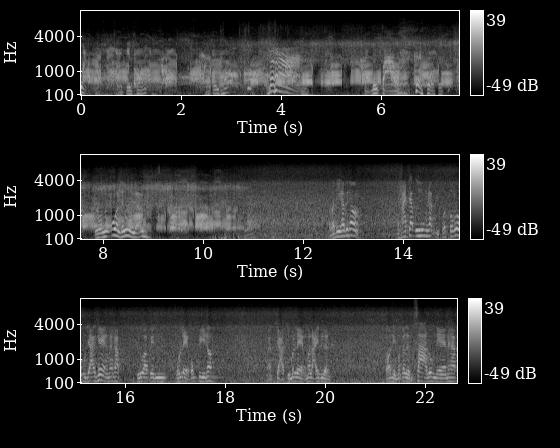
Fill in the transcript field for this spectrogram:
้วนใส่เต็มท้องใส่เต็มท้องจับมือเปล่าโดนอ้วนเหลืองเหลืองสวัสดีครับพี่น้องจะหาจับอึ้งครับฝนตกโลกบุยางแห้งนะครับ ถือว่าเป็นฝนแหลกของปีเนาะหลังจากที่มันแหลกมาหลายเดือน ตอนนี้มันก็เริ่มซ่าลงแน่นะครับ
